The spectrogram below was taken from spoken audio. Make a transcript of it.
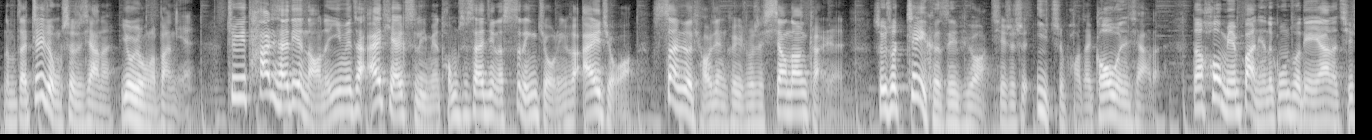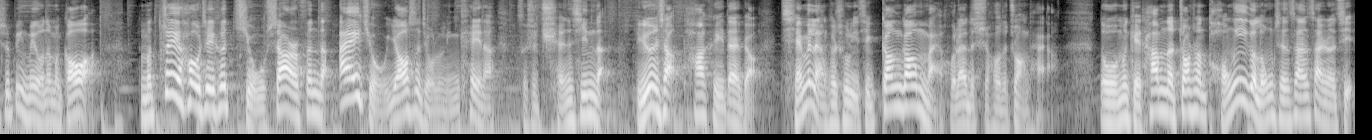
那么在这种设置下呢，又用了半年。至于它这台电脑呢，因为在 ITX 里面同时塞进了四零九零和 i9 啊，散热条件可以说是相当感人。所以说这颗 CPU 啊，其实是一直跑在高温下的。但后面半年的工作电压呢，其实并没有那么高啊。那么最后这颗九十二分的 i9 幺四九零零 K 呢，则是全新的。理论上它可以代表前面两颗处理器刚刚买回来的时候的状态啊。那我们给他们呢装上同一个龙神三散热器，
